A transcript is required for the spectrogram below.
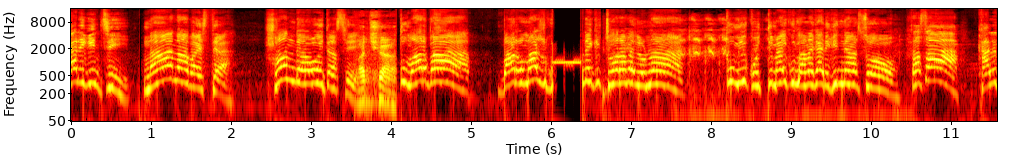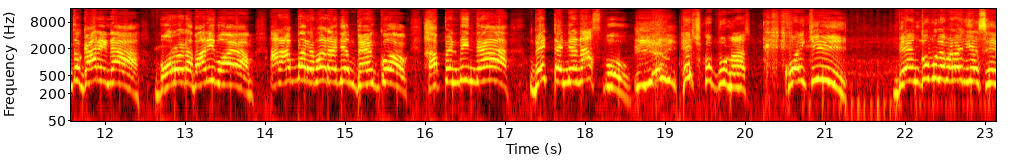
গাড়ি কিনছি। না না ভাইস্তা সন্দেহ হইতাছে। আচ্ছা। তোমার বাপ বারো মাস দেখি ছড়া পাইলো না। তুমি কইতে মাইকুল আনা গাড়ি কিনে আসছো সাসা খালি তো গাড়ি না বড় একটা বাড়ি বয়াম। আর আব্বারে ভাড়া দিয়াম ব্যাংকক। হাফ প্যান্ট বিন্দা বেড টাইম নিয়ে নাচবো। হে সব্য নাচ কয় কি? ব্যাংক বলে বাড়াই দিয়েছে।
